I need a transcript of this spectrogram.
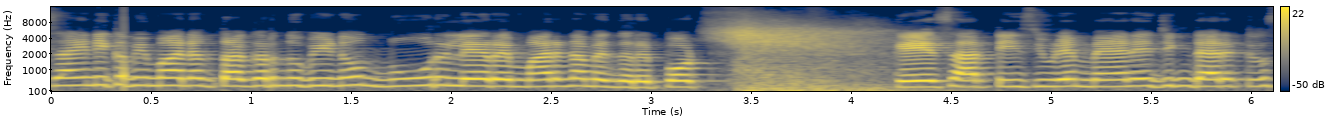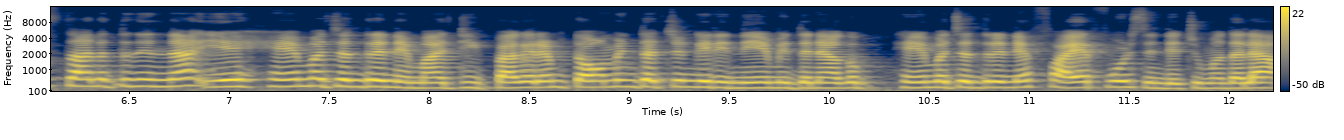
സൈനിക വിമാനം തകർന്നു വീണു. നൂറിലേറെ മരണമെന്ന് റിപ്പോർട്ട്. കെ എസ് ആർ ടി സിയുടെ മാനേജിംഗ് ഡയറക്ടർ സ്ഥാനത്ത് നിന്ന് എ ഹേമചന്ദ്രനെ മാറ്റി. പകരം ടോമിൻ തച്ചങ്കരി നിയമിതനാകും. ഹേമചന്ദ്രന്റെ ഫയർഫോഴ്സിന്റെ ചുമതല.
